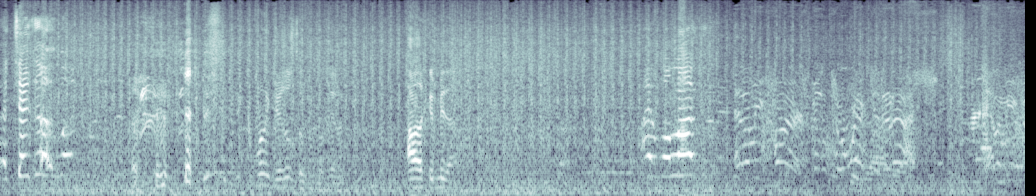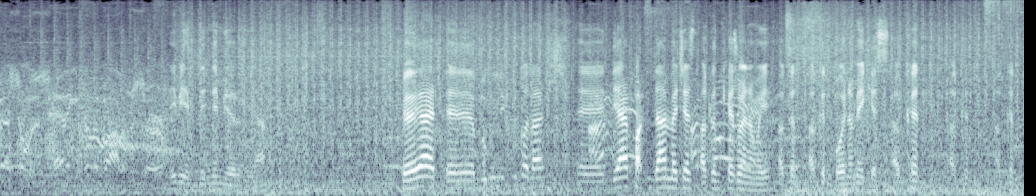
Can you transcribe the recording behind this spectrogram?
ya çek lan. mikrofonu gözüne sokun Akın'ın. Al Akın bir daha. Ay vallahi. Ne bileyim dinlemiyorum ya. Beyler e, bugünlük bu kadar. E, diğer partide devam edeceğiz. Akın kes oynamayı. Akın, akın oynamayı kes. Akın, akın, akın.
